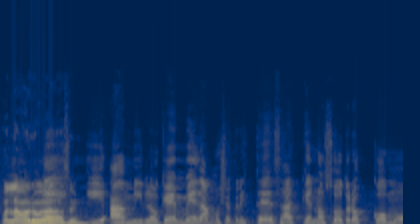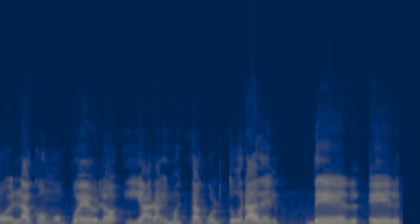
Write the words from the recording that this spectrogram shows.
Por la madrugada, y, sí. y a mí lo que me da mucha tristeza es que nosotros como, ¿verdad? Como pueblo y ahora mismo esta cultura del, del el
